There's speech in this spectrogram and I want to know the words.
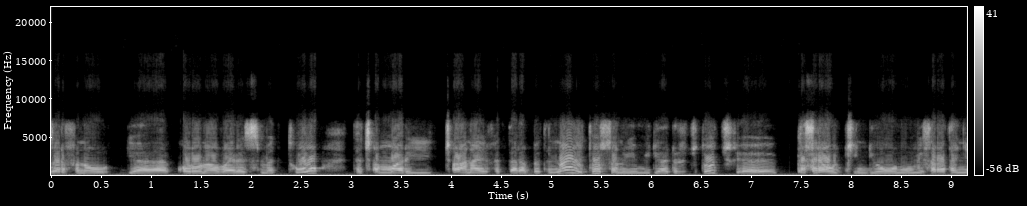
ዘርፍ ነው የኮሮና ቫይረስ መጥቶ ተጨማሪ ጫና የፈጠረበት እና የተወሰኑ የሚዲያ ድርጅቶች ከስራ ውጭ እንዲሆኑ የሰራተኛ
